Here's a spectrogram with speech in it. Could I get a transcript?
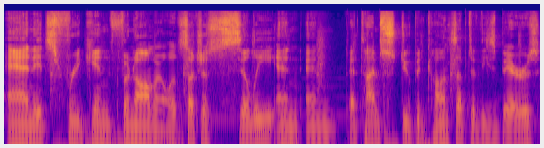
and it's freaking phenomenal. It's such a silly and and at times stupid concept of these bears.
